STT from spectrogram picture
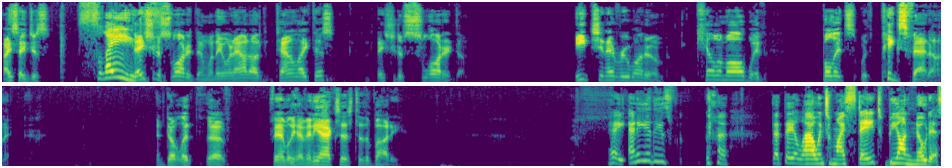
I say just slaves. They should have slaughtered them when they went out on town like this. They should have slaughtered them. Each and every one of them. Kill them all with bullets with pig's fat on it. And don't let the family have any access to the body. Hey, any of these that they allow into my state, be on notice.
